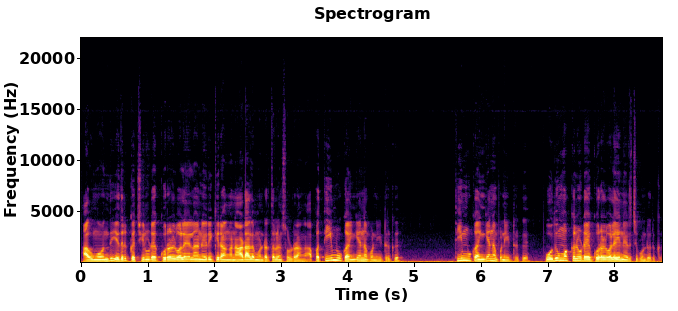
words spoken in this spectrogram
அவங்க வந்து எதிர்க்கட்சியினுடைய குரல் வலையெல்லாம் நெருக்கிறாங்க நாடாளுமன்றத்தில்னு சொல்கிறாங்க அப்போ திமுக இங்கே என்ன பண்ணிகிட்டு இருக்கு திமுக இங்கே என்ன பண்ணிட்டு இருக்கு பொதுமக்களுடைய குரல் வலையை நெரிச்சு கொண்டு இருக்கு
